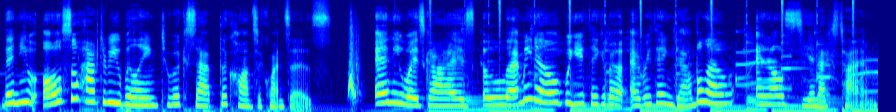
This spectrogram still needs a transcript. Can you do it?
then you also have to be willing to accept the consequences. Anyways, guys, let me know what you think about everything down below, and I'll see you next time.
